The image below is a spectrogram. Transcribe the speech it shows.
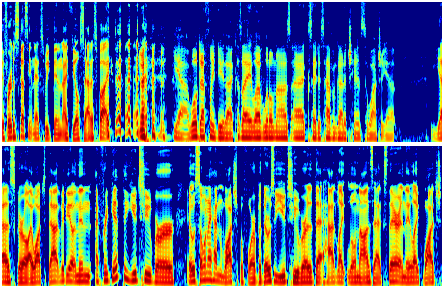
if we're discussing it next week, then I feel satisfied. Yeah, we'll definitely do that because I love Lil Nas X. I just haven't got a chance to watch it yet. Yes, girl. I watched that video and then I forget the YouTuber. It was someone I hadn't watched before, but there was a YouTuber that had like Lil Nas X there and they like watched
